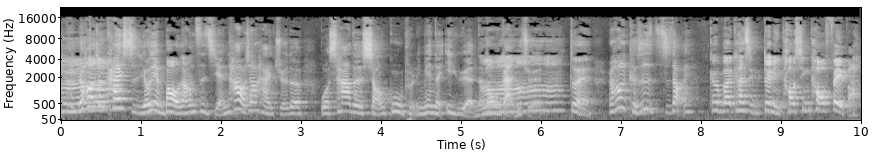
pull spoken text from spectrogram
嗯，然后就开始有点把我当自己人。他好像还觉得我是他的小 group 里面的一员的那种感觉，嗯，对。然后可是直到哎，该不会开始对你掏心掏肺吧？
